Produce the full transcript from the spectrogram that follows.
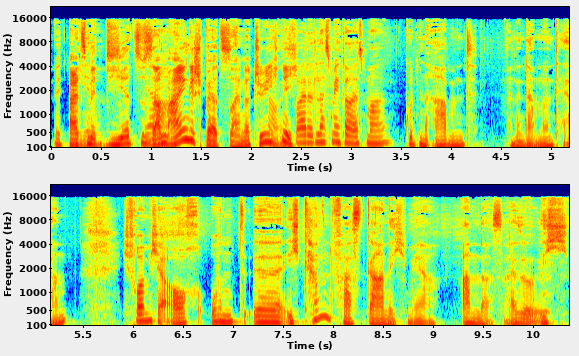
mit Als mir. mit dir zusammen Ja. eingesperrt zu sein. Natürlich Ja, nicht. Warte, lass mich doch erstmal guten Abend, meine Damen und Herren. Ich freue mich auch und äh, ich kann fast gar nicht mehr anders. Also ich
